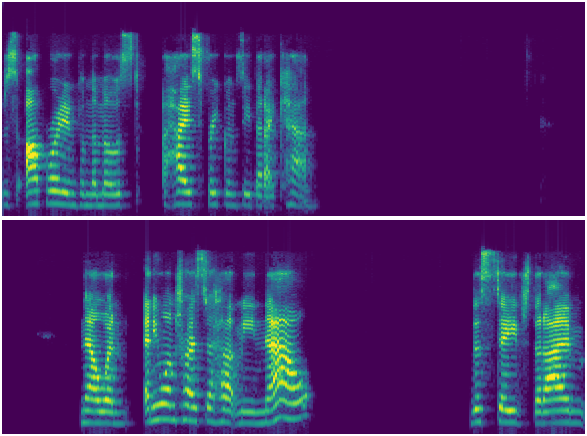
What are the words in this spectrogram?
just operating from the most highest frequency that I can. Now, when anyone tries to hurt me now, the stage that I'm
